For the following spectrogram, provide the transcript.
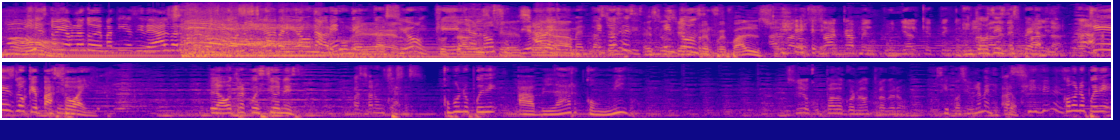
no. Y estoy hablando de Matías y de Álvaro. Sí, que los había una argumentación, que ella no que supiera era- la argumentación. Entonces, Eso Entonces- siempre fue falso. Álvaro, sácame el puñal que tengo Entonces, en la espera. ¿qué es lo que pasó ahí? La otra cuestión es, pasaron cosas. ¿Cómo no puede hablar conmigo? Estoy ocupado con la otra, pero Sí, posiblemente, pero Así es. ¿cómo no puede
